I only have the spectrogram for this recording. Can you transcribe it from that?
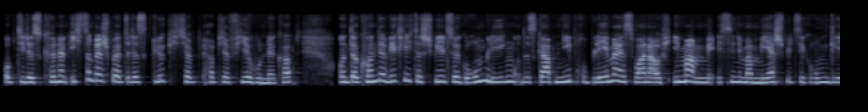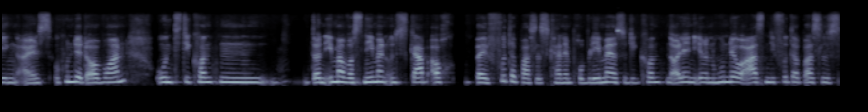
ob die das können. Ich zum Beispiel hatte das Glück, ich habe hab ja vier Hunde gehabt und da konnte wirklich das Spielzeug rumliegen und es gab nie Probleme. Es waren auch immer, es sind immer mehr Spielzeug rumgelegen, als Hunde da waren und die konnten dann immer was nehmen und es gab auch bei Futterpuzzles keine Probleme. Also die konnten alle in ihren Hundeoasen die Futterpuzzles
